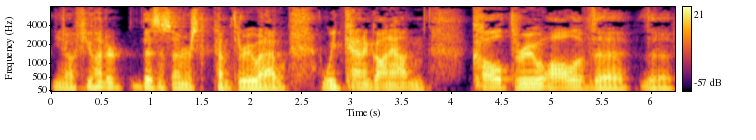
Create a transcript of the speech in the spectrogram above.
you know a few hundred business owners come through, and I we'd kind of gone out and culled through all of the the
